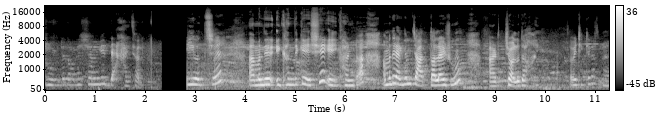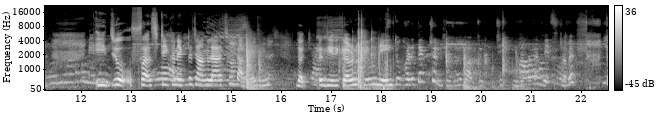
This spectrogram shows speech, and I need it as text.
রুমটা তোমাদের সঙ্গে দেখাই, চলো। এই হচ্ছে আমাদের এখান থেকে এসে এইখানটা, আমাদের একদম চারতলায় রুম আর চলো দেখাই। সবাই ঠিকঠাক আছে? হ্যাঁ। এই যে ফার্স্টে এখানে একটা জানলা আছে, তারপরে দরজাটা দিয়ে দিই কারণ কেউ নেই তো ঘরেতে অ্যাকচুয়ালি সেই জন্য দরজা বেস্ট হবে। তো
